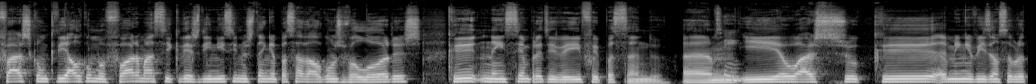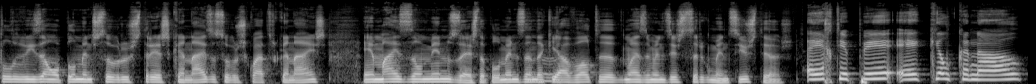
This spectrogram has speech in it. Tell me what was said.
faz com que de alguma forma a SIC desde o início nos tenha passado alguns valores que nem sempre a TVI foi passando. Um, e eu acho que a minha visão sobre a televisão, ou pelo menos sobre os três canais, ou sobre os quatro canais, é mais ou menos esta. Pelo menos ando aqui à volta de mais ou menos estes argumentos. E os teus? A RTP é aquele canal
